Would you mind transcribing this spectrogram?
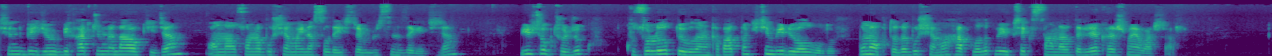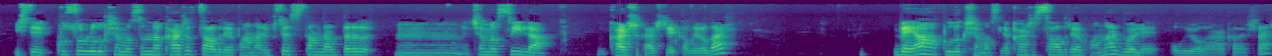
Şimdi bir cüm birkaç cümle daha okuyacağım. Ondan sonra bu şemayı nasıl değiştirebilirsiniz'e geçeceğim. Birçok çocuk kusurluluk duygularını kapatmak için bir yol bulur. Bu noktada bu şema haklılık ve yüksek standartlarıyla karışmaya başlar. İşte kusurluluk şemasına karşı saldırı yapanlar yüksek standartları ım, şemasıyla karşı karşıya kalıyorlar. Veya haklılık şemasıyla karşı saldırı yapanlar böyle oluyorlar arkadaşlar.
